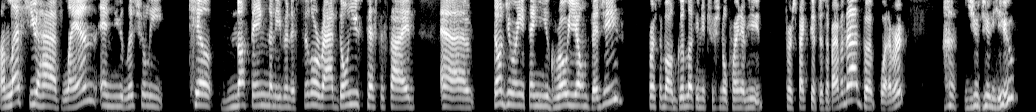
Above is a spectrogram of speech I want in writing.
Unless you have land and you literally kill nothing, not even a single rat, don't use pesticide, uh, don't do anything, you grow your own veggies. First of all, good luck in nutritional point of view perspective to survive on that, but whatever. you do you.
